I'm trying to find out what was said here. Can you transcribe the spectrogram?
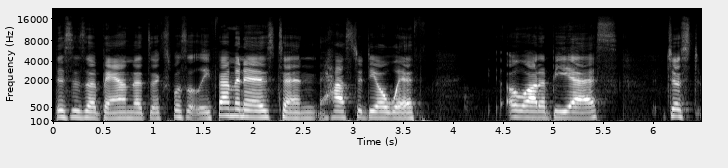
this is a band that's explicitly feminist and has to deal with a lot of BS just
